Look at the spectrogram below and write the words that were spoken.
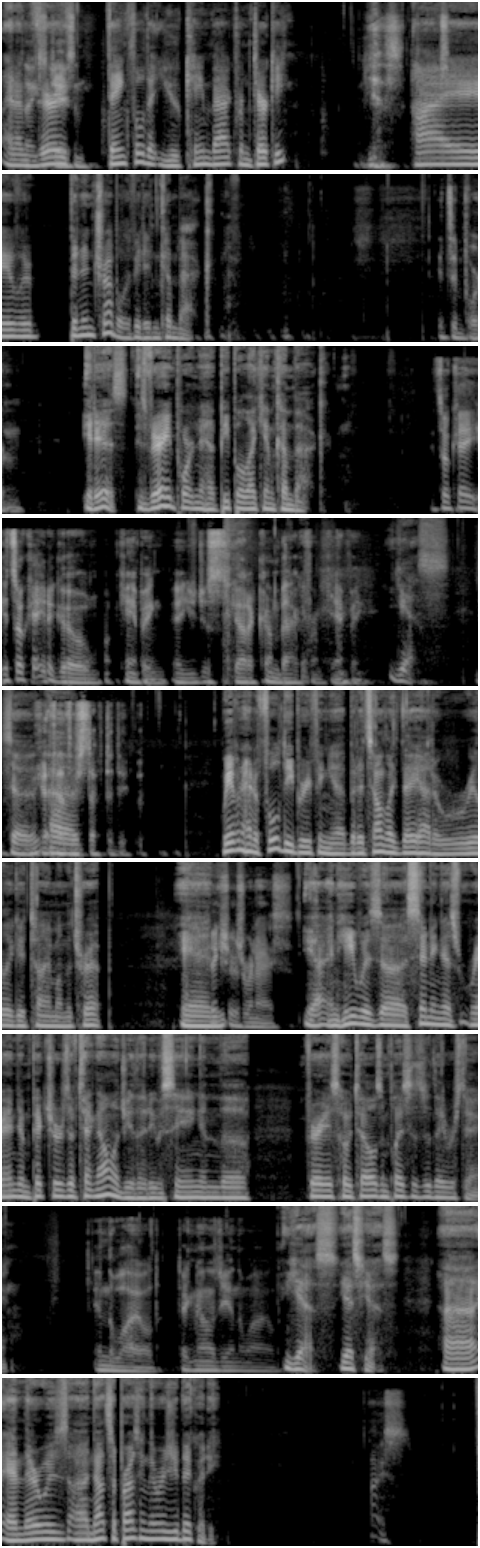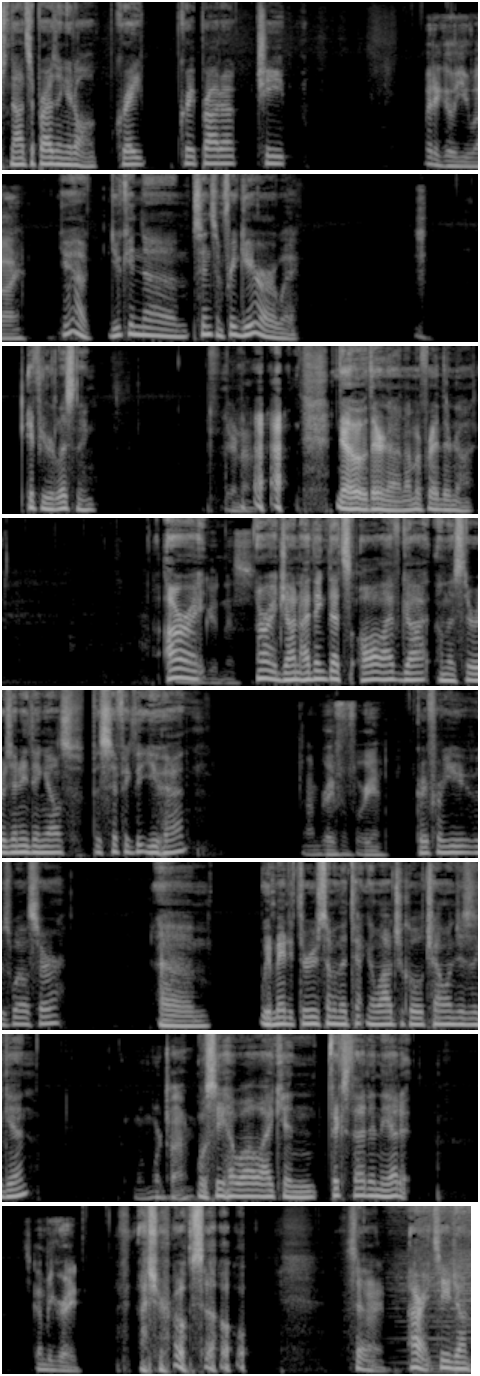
and I'm Thanks, very Jason. thankful that you came back from Turkey. Yes. I would have been in trouble if he didn't come back. It's important. It is. It's very important to have people like him come back. It's okay. It's okay to go camping. Uh, You just got to come back from camping. Yes. So You got uh, other stuff to do. we haven't had a full debriefing yet, but it sounds like they had a really good time on the trip. And Pictures were nice. yeah, and he was uh, sending us random pictures of technology that he was seeing in the various hotels and places that they were staying. in the wild. Technology in the wild. Yes, yes, yes. Uh, and there was uh, not surprising there was Ubiquiti. Nice. It's not surprising at all. Great, great product, cheap. Way to go, UI. Yeah, you can uh, send some free gear our way if you're listening. They're not. No, they're not. I'm afraid they're not. All Oh, right. goodness. All right, John. I think that's all I've got, unless there was anything else specific that you had. I'm grateful for you. Great for you as well, sir. Um, we made it through some of the technological challenges again. One more time. We'll see how well I can fix that in the edit. It's going to be great. I sure hope so. So, All right. all right. See you, John.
